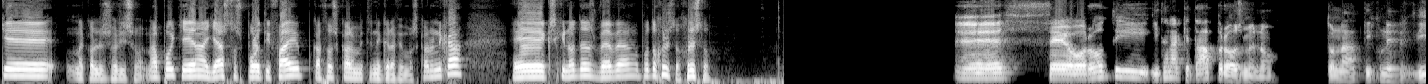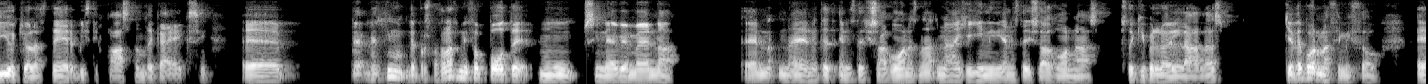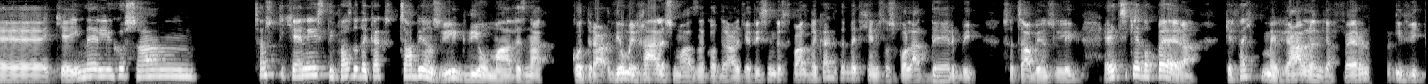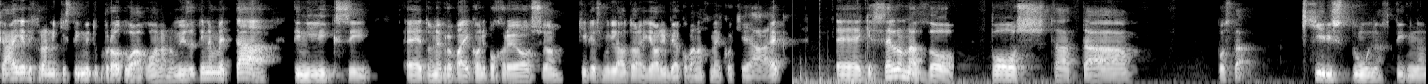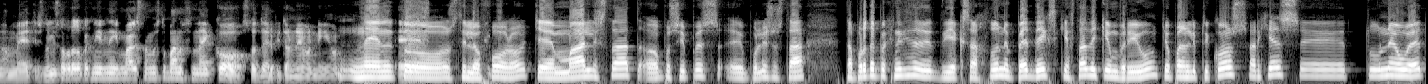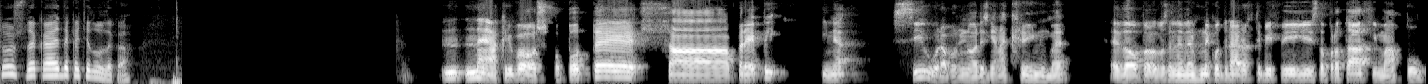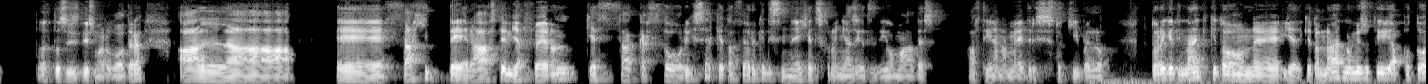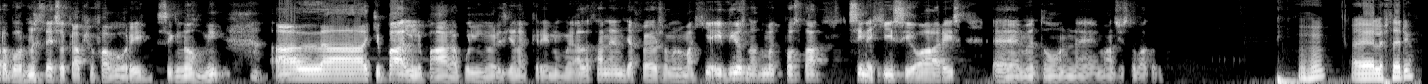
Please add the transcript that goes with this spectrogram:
και να καλωσορίσω. Να πω και ένα γεια στο Spotify καθώς κάνουμε την εγγραφή μας κανονικά. Ε, ξεκινώντας βέβαια από τον Χρήστο. Χρήστο. Ε, θεωρώ ότι ήταν αρκετά απρόσμενο το να τύχουν δύο κιόλα τέρμπι στη φάση των 16. Ε, δεν, δεν προσπαθώ να θυμηθώ πότε μου συνέβη εμένα ένα, ένας, τέτοιος αγώνας, να, να είχε γίνει ένας τέτοιος αγώνας στο κύπελο Ελλάδας. Και δεν μπορώ να θυμηθώ. Ε, και είναι λίγο σαν, σαν να τυχαίνει στη φάση των 16 Champions League δύο ομάδες να κοντρά, δύο μεγάλες ομάδες να κοντράρουν. Γιατί συνήθως στη φάση των 16 δεν πετυχαίνεις τόσο πολλά derby στο Champions League. Έτσι και εδώ πέρα. Και θα έχει μεγάλο ενδιαφέρον, ειδικά για τη χρονική στιγμή του πρώτου αγώνα. Νομίζω ότι είναι μετά την λήξη ε, των ευρωπαϊκών υποχρεώσεων. Κυρίως μιλάω τώρα για Ολυμπιακό Παναθηναϊκό και ΑΕΚ. Ε, και θέλω να δω πώς θα τα. Πώς θα χειριστούν αυτή την αναμέτρηση. Νομίζω το πρώτο παιχνίδι είναι μάλιστα μέσα στον Παναθηναϊκό, στον τέρπι των αιωνίων. Ναι, είναι το ε, στυλοφόρο και μάλιστα, όπως είπες ε, πολύ σωστά, τα πρώτα παιχνίδια θα διεξαχθούν 5, 6 και 7 Δεκεμβρίου και ο Πανελληπτικός αρχές ε, του νέου έτους 10, 11 και 12. Ναι, ακριβώς. Οπότε θα πρέπει, είναι σίγουρα πολύ νωρίς για να κρίνουμε. Εδώ, όπως λένε, δεν έχουν κοντράρο χτυπηθεί στο πρωτάθλημα, που θα το συζητήσουμε αργότερα, αλλά ε, θα έχει τεράστιο ενδιαφέρον και θα καθορίσει αρκετά θεωρώ και τη συνέχεια της χρονιάς για τις δύο ομάδες αυτή η αναμέτρηση στο κύπελο. Τώρα για την Nike και τον, ε, και τον Άρη νομίζω ότι από τώρα μπορώ να θέσω κάποιο φαβορή, συγγνώμη, αλλά και πάλι είναι πάρα πολύ νωρίς για να κρίνουμε, αλλά θα είναι ενδιαφέρουσα μονομαχία, ιδίως να δούμε πώς θα συνεχίσει ο Άρης ε, με τον ε, στο Βάκο. Mm-hmm. Ε, Λευτέρη.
